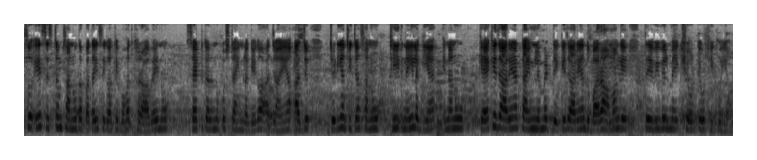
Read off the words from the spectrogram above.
ਸੋ ਇਹ ਸਿਸਟਮ ਸਾਨੂੰ ਤਾਂ ਪਤਾ ਹੀ ਸੀਗਾ ਕਿ ਬਹੁਤ ਖਰਾਬ ਹੈ। ਇਹਨੂੰ ਸੈੱਟ ਕਰਨ ਨੂੰ ਕੁਝ ਟਾਈਮ ਲੱਗੇਗਾ। ਅੱਜ ਆਏ ਆ ਅੱਜ ਜਿਹੜੀਆਂ ਚੀਜ਼ਾਂ ਸਾਨੂੰ ਠੀਕ ਨਹੀਂ ਲੱਗੀਆਂ, ਇਹਨਾਂ ਨੂੰ ਕਹਿ ਕੇ ਜਾ ਰਹੇ ਆ ਟਾਈਮ ਲਿਮਿਟ ਦੇ ਕੇ ਜਾ ਰਹੇ ਆ ਦੁਬਾਰਾ ਆਵਾਂਗੇ ਤੇ ਵੀ ਵਿਲ ਮੇਕ ਸ਼ੋਰ ਕਿ ਉਹ ਠੀਕ ਹੋਈ ਹੋਣ।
